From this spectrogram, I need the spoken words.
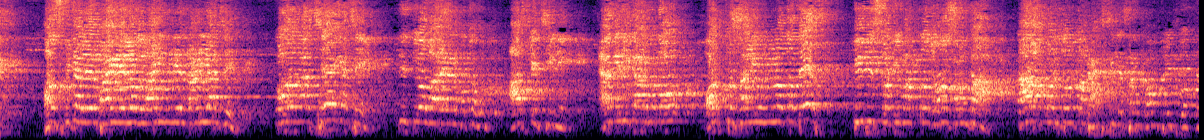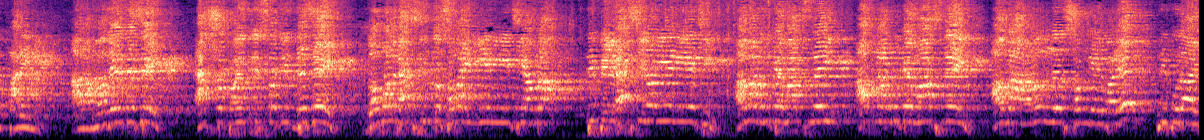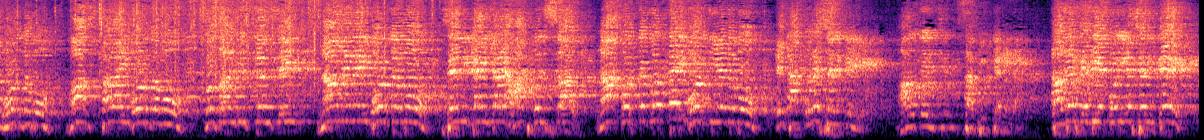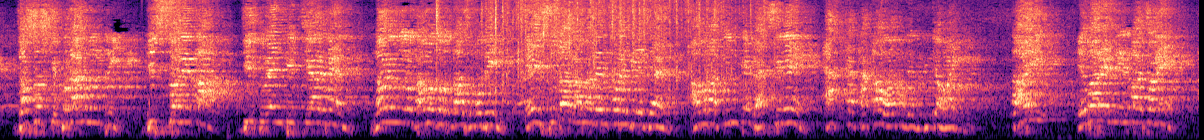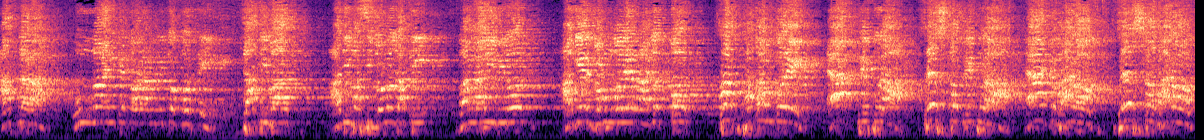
হসপিটালের বাইরে লোক লাইন দিয়ে দাঁড়িয়ে আছে। করোনা ছেয়ে গেছে। তৃতীয়বারের মতো আজকে চীনে। আমেরিকার মতো অর্থশালী উন্নত দেশ, তিরিশ কোটি মাত্র জনসংখ্যা, তারা পর্যন্ত ভ্যাকসিনেশন কমপ্লিট করতে পারেনি। আর আমাদের দেশে একশো পঁয়ত্রিশ কোটির দেশে ডবল ভ্যাকসিন তো সবাই নিয়ে নিয়েছি আমরা। ট্রিপল ভ্যাকসিনও নিয়ে নিয়েছি। আমার মুখে মাস্ক নেই, আপনার মুখে মাস্ক নেই। আমরা আনন্দের সঙ্গে এবারে ত্রিপুরায় ভোট দেবো মাস্ক ছাড়াই ভোট দেবো। সোশ্যাল ডিস্টেন্সিং না মেনেই ভোট দেবো। স্যানিটাইজারে হাত পরিষ্কার, না করতে করতেই ভোট দিয়ে দেবো। এটা করেছেন কে? ভারতের দাস মোদী, এই সুযোগ আমাদের করে দিয়েছেন। আমরা তিনটে ভ্যাকসিনে একটা টাকাও আমাদের দিতে হয়নি। তাই এবারের নির্বাচনে আপনারা উন্নয়নকে ত্বরান্বিত করতে জাতিবাদ, আদিবাসী জনজাতি, বাঙালি বিরোধ, আগের জঙ্গলের রাজত্ব সব খতম করে এক ত্রিপুরা, শ্রেষ্ঠ ত্রিপুরা, এক ভারত, শ্রেষ্ঠ ভারত।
